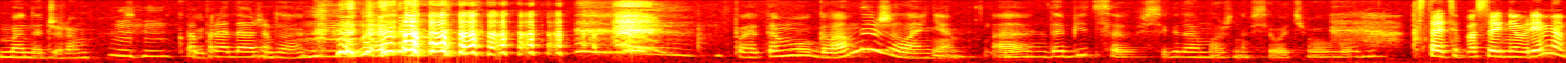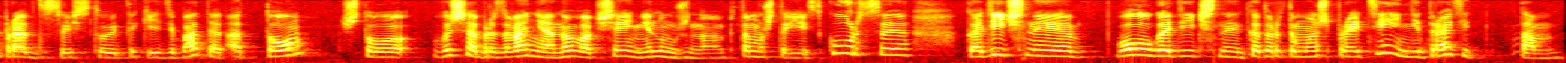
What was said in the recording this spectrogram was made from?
менеджером. По продажам. Да. Поэтому главное желание, а Да. добиться всегда можно всего чего угодно. Кстати, в последнее время, правда, существуют такие дебаты о том, что высшее образование, оно вообще не нужно, потому что есть курсы годичные, полугодичные, которые ты можешь пройти и не тратить там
